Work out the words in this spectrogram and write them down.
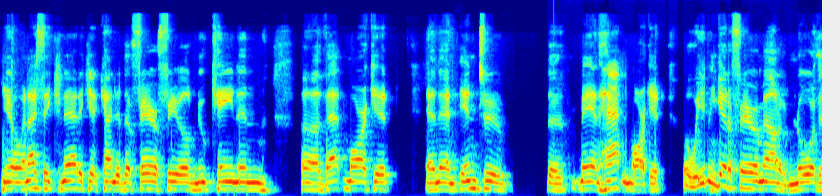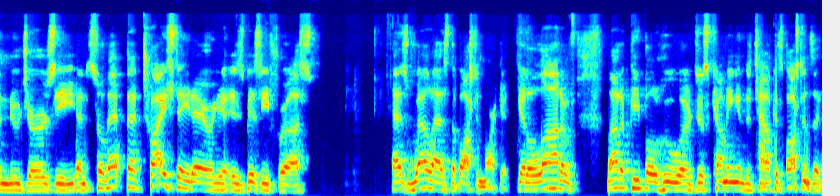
You know, when I say Connecticut, kind of the Fairfield, New Canaan, uh, that market, and then into the Manhattan market, but we even get a fair amount of northern New Jersey, and so that that tri-state area is busy for us, as well as the Boston market. Get a lot of a lot of people who are just coming into town because Boston's a,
